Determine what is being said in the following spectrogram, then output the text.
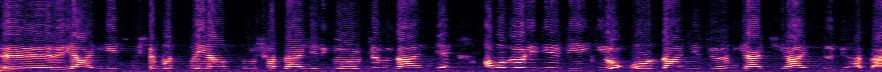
Ee, yani geçmişte basına yansımış haberleri gördüm ben de. Ama böyle bir bilgi yok. O zannediyorum gerçeğe aykırı bir haber.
